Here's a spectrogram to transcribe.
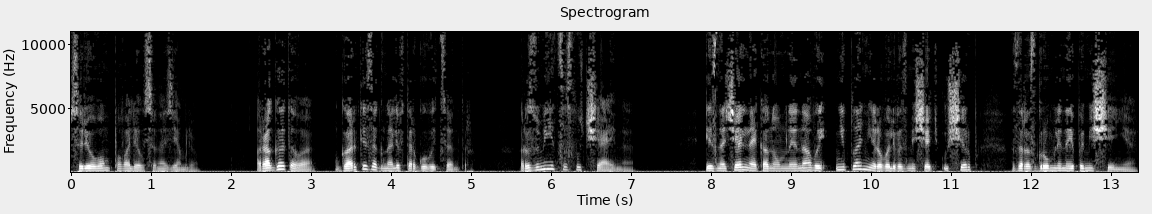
с ревом повалился на землю. Рогатого гарки загнали в торговый центр. Разумеется, случайно. Изначально экономные навы не планировали возмещать ущерб за разгромленные помещения,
